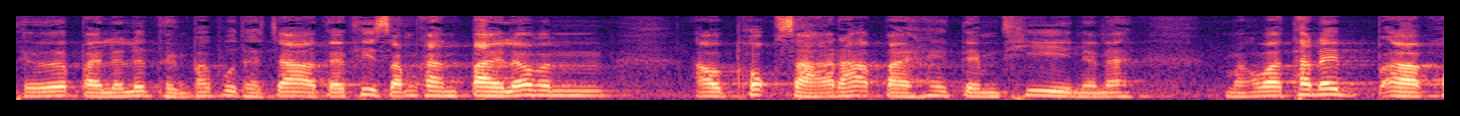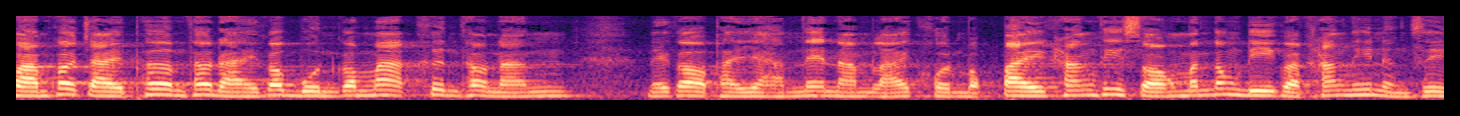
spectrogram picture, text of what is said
เถอะไประลึกถึงพระพุทธเจ้า แต่ที่สำคัญไปแล้วมันเอาพกสาระไปให้เต็มที่เนี่ยนะ หมายว่าถ้าได้ความเข้าใจเพิ่มเท่าใดก็บุญก็มากขึ้นเท่านั้นนี่ก็พยายามแนะนำหลายคนบอกไปครั้งที่สองมันต้องดีกว่าครั้งที่หนึ่งสิ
